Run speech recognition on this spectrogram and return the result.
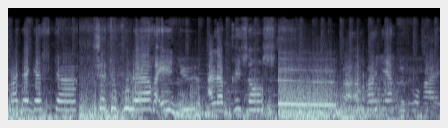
Madagascar. Cette couleur est due à la présence de bah, barrières de corail.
